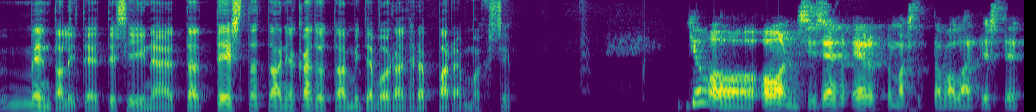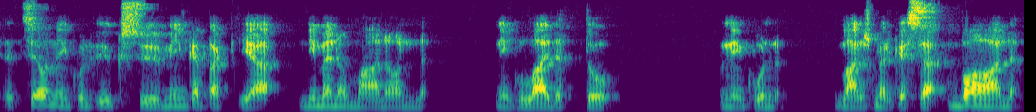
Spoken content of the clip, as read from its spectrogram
mentaliteetti siinä, että testataan ja katsotaan, miten voidaan tehdä paremmaksi? Joo, on. Siis ehdottomasti tavallaan tietysti, että, että se on niin kuin yksi syy, minkä takia nimenomaan on niin kuin laitettu niin kuin lainausmerkeissä vaan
